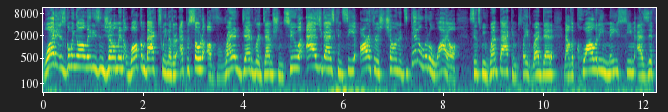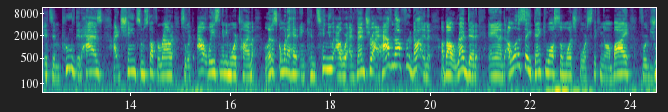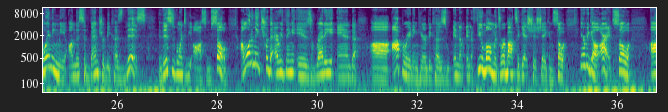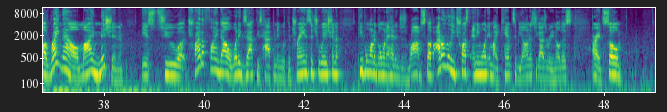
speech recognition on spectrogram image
What is going on ladies and gentlemen? Welcome back to another episode of Red Dead Redemption 2. As you guys can see, Arthur's chilling. It's been a little while since we went back and played Red Dead. Now the quality may seem as if it's improved. It has. I changed some stuff around. So without wasting any more time, let us go on ahead and continue our adventure. I have not forgotten about Red Dead and I want to say thank you all so much for sticking on by, for joining me on this adventure because this, this is going to be awesome. So I want to make sure that everything is ready and uh, operating here because in a, in a few moments we're about to get shit shaken. So here we go. All right, so uh, right now my mission is to uh, try to find out what exactly is happening with the train situation. People want to go on ahead and just rob stuff. I don't really trust anyone in my camp, to be honest. You guys already know this. All right, so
